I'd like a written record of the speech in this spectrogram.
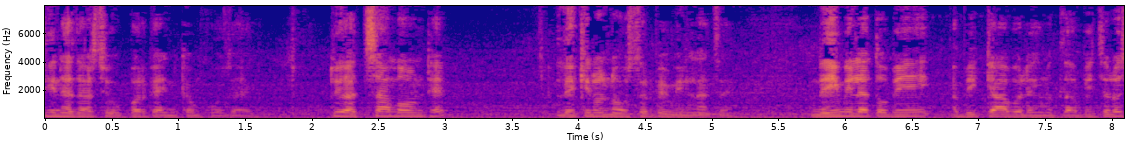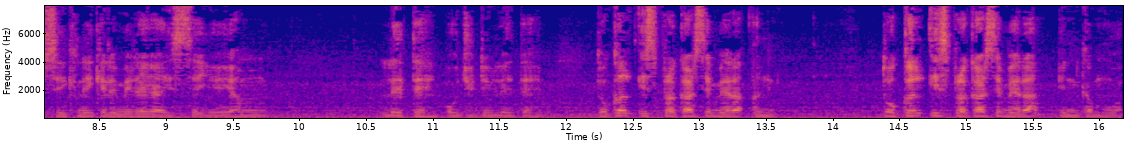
तीन हज़ार से ऊपर का इनकम हो जाएगा। तो ये अच्छा अमाउंट है, लेकिन वो नौ सौ रुपये मिलना चाहिए। नहीं मिला तो भी अभी क्या बोलेंगे? मतलब अभी चलो सीखने के लिए मिलेगा, इससे यही हम लेते हैं पॉजिटिव लेते हैं। तो कल इस प्रकार से मेरा अन तो कल इस प्रकार से मेरा इनकम हुआ।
